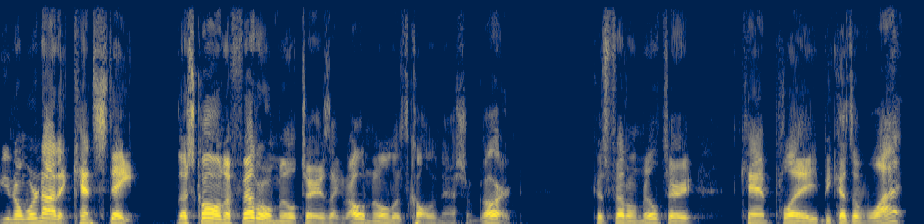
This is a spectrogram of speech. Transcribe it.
you know, we're not at Kent State. Let's call in the federal military. It's like, oh no, let's call the National Guard, because federal military can't play because of what?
